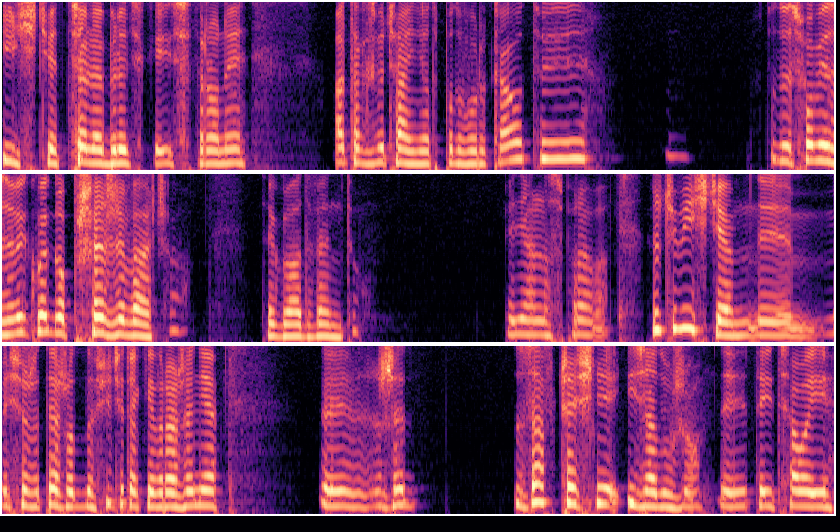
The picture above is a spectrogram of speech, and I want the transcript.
iście celebryckiej strony, a tak zwyczajnie od podwórka, od y, w cudzysłowie zwykłego przeżywacza tego adwentu. Genialna sprawa. Rzeczywiście, myślę, że też odnosicie takie wrażenie, że za wcześnie i za dużo tej całej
